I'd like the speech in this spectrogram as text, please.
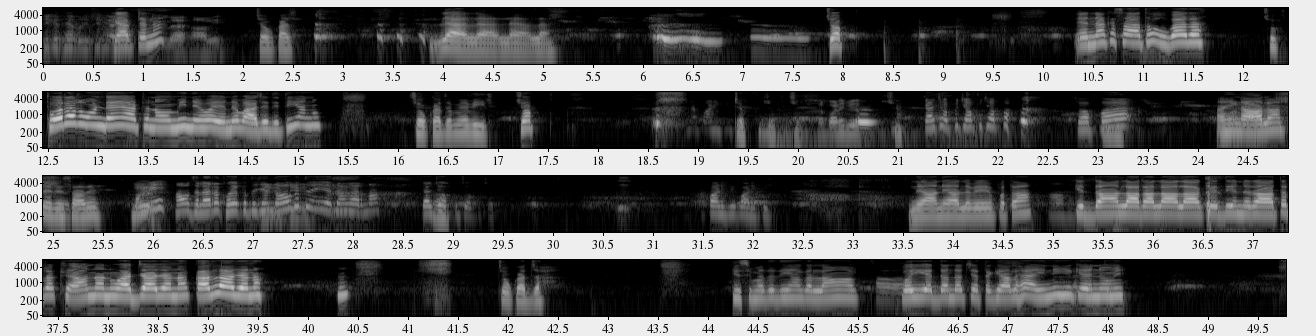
ਕਿੱਥੇ ਨਹੀਂ ਕੈਪਟਨ? ਲੈ ਆ ਗਈ। ਚੁੱਪ ਕਰ। ਲੈ ਲੈ ਲੈ ਲੈ। ਚੁੱਪ। ਇੰਨਾ ਕੁ ਸਾਥ ਹੋਊਗਾ ਉਹਦਾ? ਚੁੱਪ। ਥੋੜਾ ਰੋਣ ਡੇ 8-9 ਮਹੀਨੇ ਹੋਏ ਉਹਨੇ ਆਵਾਜ਼ ਦਿੱਤੀ ਕਰ ਜਾ ਮੇਰੇ ਵੀਰ ਚੁੱਪ। ਚੁੱਪ ਚੁੱਪ ਚੁੱਪ। ਲੈ ਪਾਣੀ ਪੀ ਲੈ। ਚੱਲ ਚੁੱਪ ਚੁੱਪ ਚੁੱਪ। ਚੁੱਪ। ਅਸੀਂ ਨਾਲ ਆ ਤੇਰੇ ਸਾਰੇ। ਮੰਮੀ ਹੌਸਲਾ ਰੱਖੋ ਇੱਕ ਦੂਜੇ ਨੂੰ ਦੋਗੇ ਤੁਸੀਂ ਏਦਾਂ ਕਰਨਾ। ਚੱਲ ਚੁੱਪ ਚੁੱਪ ਚੁੱਪ। ਪਾਣੀ ਪੀ ਪਾਣੀ ਪੀ। ਨਿਆਣਿਆਂ ਲਵੇ ਪਤਾ ਕਿੱਦਾਂ ਲਾਰਾ ਲਾ ਲਾ ਕੇ ਦਿਨ ਰਾਤ ਰੱਖਿਆ ਉਹਨਾਂ ਨੂੰ ਅੱਜ ਆ ਜਾਣਾ ਕੱਲ ਆ ਜਾਣਾ। ਚੁੱਪ ਕਰ ਜਾ। ਕਿਸਮਤ ਦੀਆਂ ਗੱਲਾਂ ਵਾਂ। ਕੋਈ ਏਦਾਂ ਦਾ ਚਿੱਤ ਖਿਆਲ ਹੈ ਹੀ ਨਹੀਂ ਸੀ ਕਿਸੇ ਨੂੰ ਵੀ।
